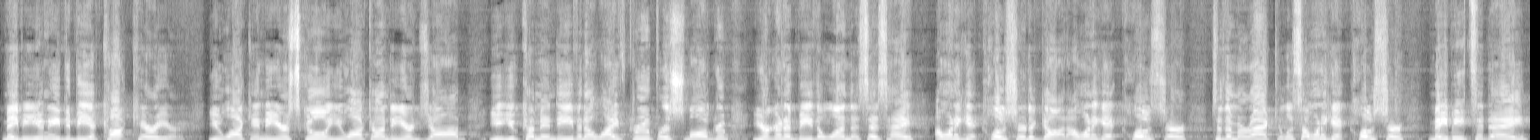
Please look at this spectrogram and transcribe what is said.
Maybe you need to be a cock carrier. You walk into your school, you walk onto your job, you, you come into even a life group or a small group, you're going to be the one that says, Hey, I want to get closer to God. I want to get closer to the miraculous. I want to get closer. Maybe today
